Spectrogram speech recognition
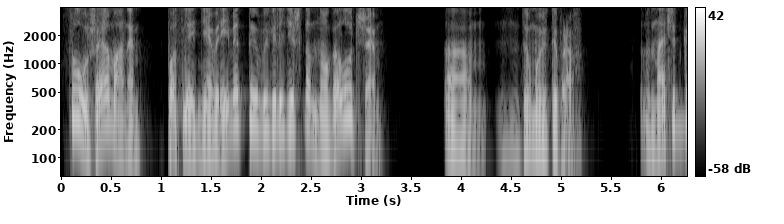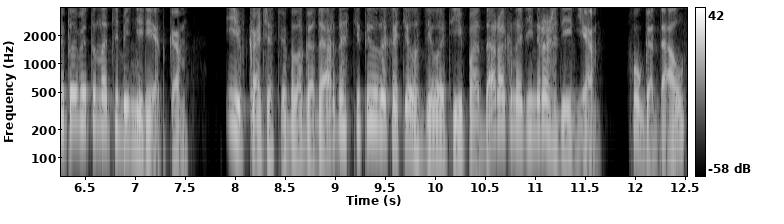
Слушай, Аманы, в последнее время ты выглядишь намного лучше. А, думаю, ты прав. Значит, готовит она тебе нередко. И в качестве благодарности ты захотел сделать ей подарок на день рождения. Угадал?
